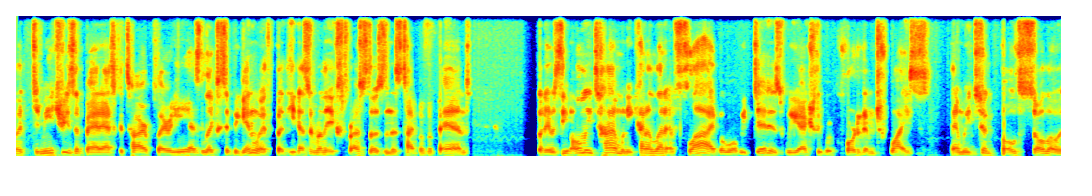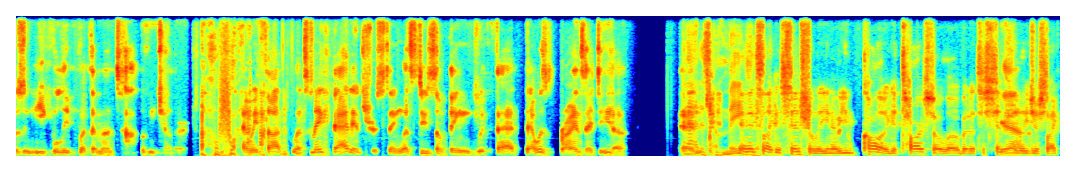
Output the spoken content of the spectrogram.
but Dmitri's a badass guitar player. He has licks to begin with, but he doesn't really express those in this type of a band. But it was the only time when he kind of let it fly. But what we did is we actually recorded him twice. And we took both solos and equally put them on top of each other. Oh, and we thought, let's make that interesting. Let's do something with that. That was Brian's idea. That And is amazing. And it's like essentially, you know, you call it a guitar solo, but it's essentially Yeah. just like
